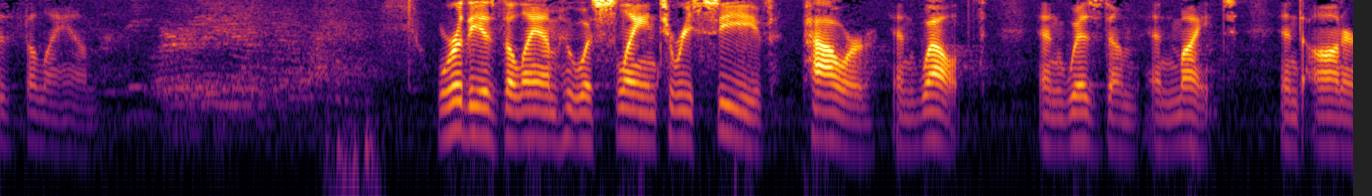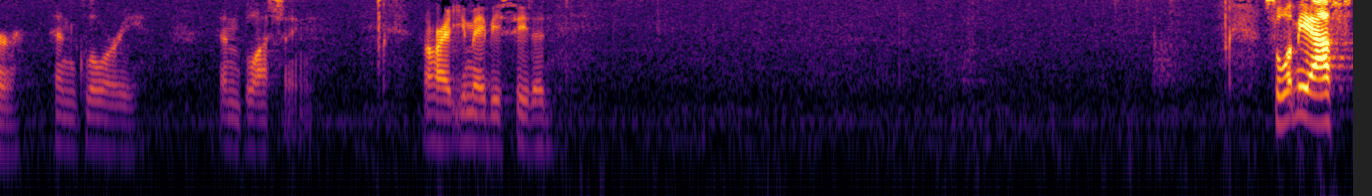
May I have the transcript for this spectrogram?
is the Lamb. Worthy is the Lamb who was slain to receive power and wealth and wisdom and might and honor and glory and blessing. All right, you may be seated. So let me ask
